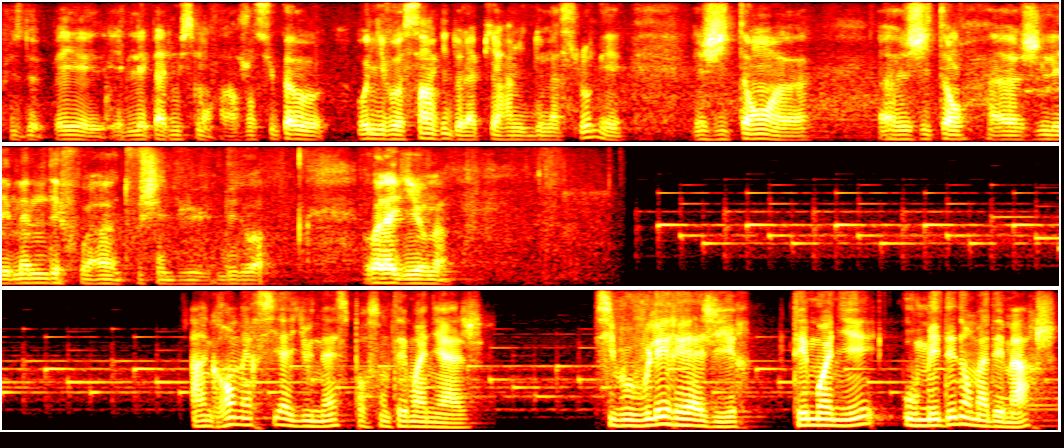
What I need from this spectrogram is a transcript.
plus de paix et, de l'épanouissement. Alors, j'en suis pas au, niveau 5 de la pyramide de Maslow, mais j'y tends. j'y tends. je l'ai même des fois touché du, du doigt. Voilà, Guillaume. Un grand merci à Younes pour son témoignage. Si vous voulez réagir, témoigner ou m'aider dans ma démarche,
